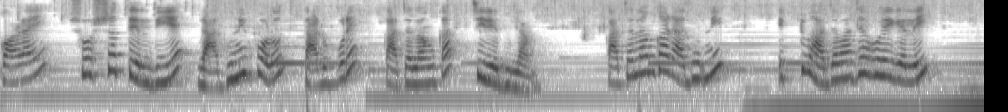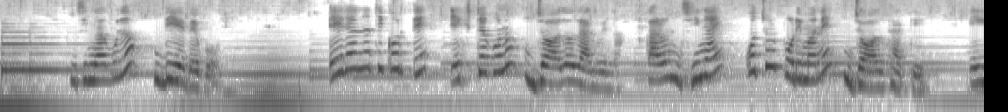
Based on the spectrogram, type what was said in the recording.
কড়াইয়ে সর্ষের তেল দিয়ে রাঁধুনি ফোড়ন, তার উপরে কাঁচা লঙ্কা চিড়ে দিলাম। কাঁচা লঙ্কা রাঁধুনি একটু ভাজা ভাজা হয়ে গেলেই ঝিঙাগুলো দিয়ে দেব। রান্নাটি করতে এক্সট্রা কোনো জলও লাগবে না, কারণ ঝিঙায় প্রচুর পরিমাণে জল থাকে। এই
